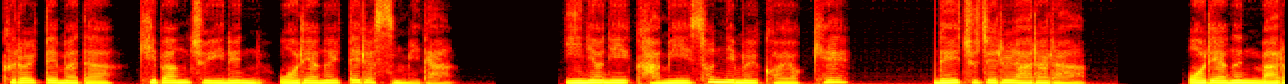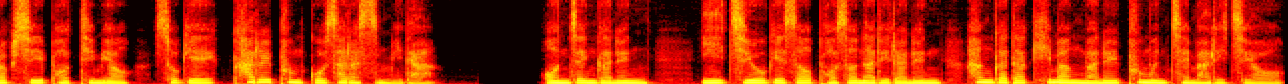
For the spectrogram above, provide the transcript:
그럴 때마다 기방 주인은 월양을 때렸습니다. 인연이 감히 손님을 거역해 내 주제를 알아라. 월양은 말없이 버티며 속에 칼을 품고 살았습니다. 언젠가는 이 지옥에서 벗어나리라는 한 가닥 희망만을 품은 채 말이지요.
